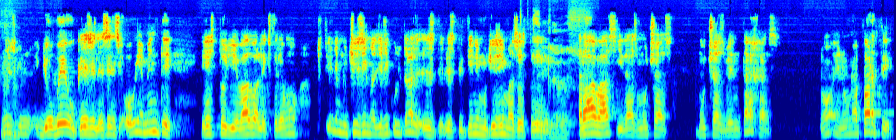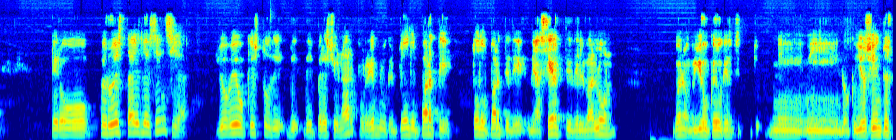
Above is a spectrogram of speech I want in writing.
yo veo que es la esencia. Obviamente, esto llevado al extremo pues, tiene muchísimas dificultades, este, este tiene muchísimas este, trabas y das muchas, muchas ventajas ¿no? en una parte. Pero, pero esta es la esencia. Yo veo que esto de, presionar, por ejemplo, que todo parte, todo parte de, de hacerte del balón, bueno, yo creo que lo que yo siento es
